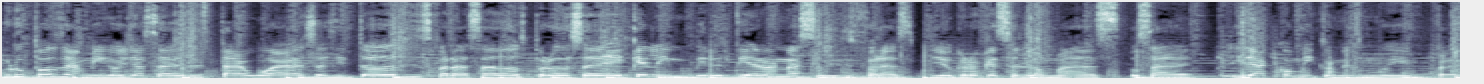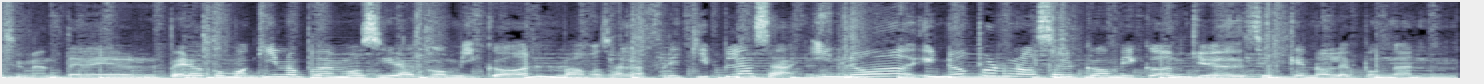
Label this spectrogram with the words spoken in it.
grupos de amigos, ya sabes, de Star Wars, así todos disfrazados, pero se ve que le invirtieron a su disfraz. Yo creo que eso es lo más, o sea, ir a Comic Con es muy impresionante ver. Pero como aquí no podemos ir a Comic Con, vamos a la Friki Plaza. Y no, y no por no ser Comic Con, quiero decir que no le pongan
